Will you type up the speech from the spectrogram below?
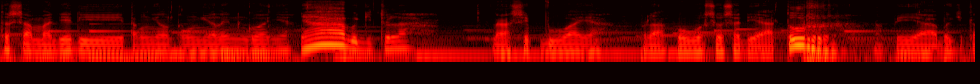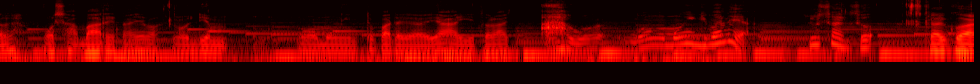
terus sama dia ditengil-tengilin guanya. Ya begitulah nasib gua ya. Berlaku gua susah diatur. Tapi ya begitulah. Gua sabarin aja waktu diem ngomong itu pada ya gitulah. Ah gua gua ngomongnya gimana ya? Susah so kayak gua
